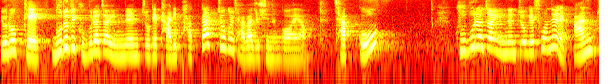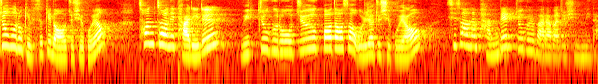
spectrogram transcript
이렇게 무릎이 구부려져 있는 쪽에 다리 바깥쪽을 잡아주시는 거예요. 잡고 구부려져 있는 쪽에 손을 안쪽으로 깊숙이 넣어주시고요. 천천히 다리를 위쪽으로 쭉 뻗어서 올려주시고요. 시선은 반대쪽을 바라봐 주십니다.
